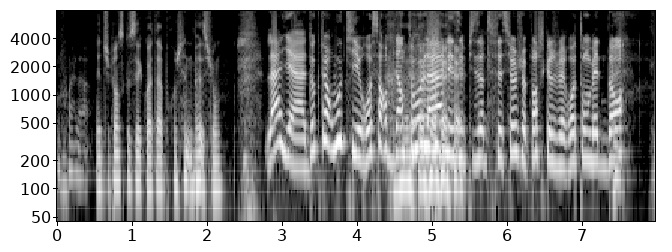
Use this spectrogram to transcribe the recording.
Voilà. et tu penses que c'est quoi ta prochaine passion? Là, il y a Doctor Who qui ressort bientôt. Là, les épisodes spéciaux, je pense que je vais retomber dedans.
